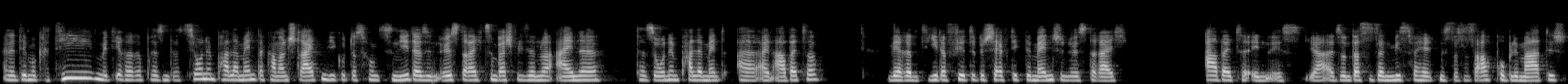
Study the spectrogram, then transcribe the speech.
eine Demokratie mit ihrer Repräsentation im Parlament, da kann man streiten, wie gut das funktioniert. Also in Österreich zum Beispiel ist ja nur eine Person im Parlament äh, ein Arbeiter, während jeder vierte beschäftigte Mensch in Österreich Arbeiterin ist. Ja, also und das ist ein Missverhältnis, das ist auch problematisch.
